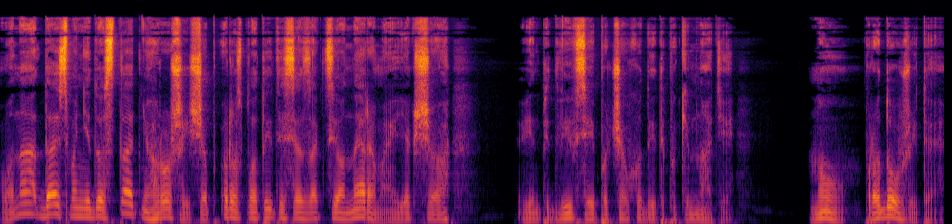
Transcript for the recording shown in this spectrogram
Вона дасть мені достатньо грошей, щоб розплатитися з акціонерами, якщо. Він підвівся і почав ходити по кімнаті. Ну, продовжуйте.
